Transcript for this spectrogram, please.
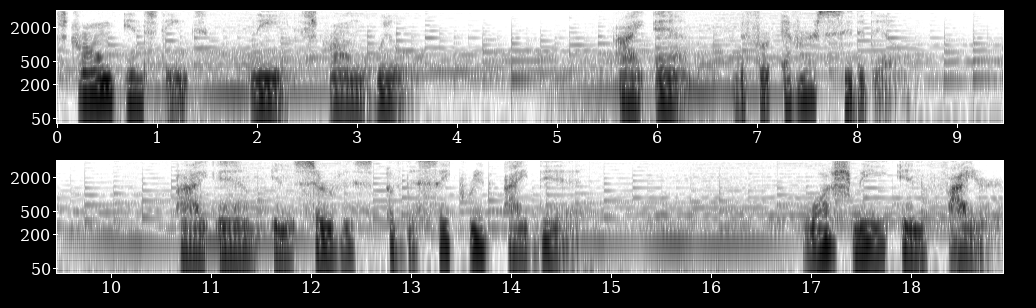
Strong instincts need strong will. I am the forever citadel. I am in service of the sacred idea. Wash me in fire.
